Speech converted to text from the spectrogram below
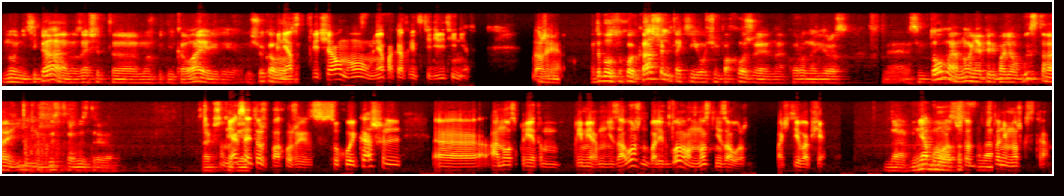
Ну, не тебя, но, значит, э, может быть, Николай или еще кого-то. Меня встречал, но у меня пока 39 нет. Даже mm-hmm. рядом. Это был сухой кашель, такие очень похожие на коронавирус. Э, симптомы, но я переболел быстро и быстро выздоровел. Так что У меня, я... кстати, тоже похожий сухой кашель, э, а нос при этом примерно не заложен, болит горло, но нос не заложен. Почти вообще. Да, у меня было, вот, что, что немножко странно.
